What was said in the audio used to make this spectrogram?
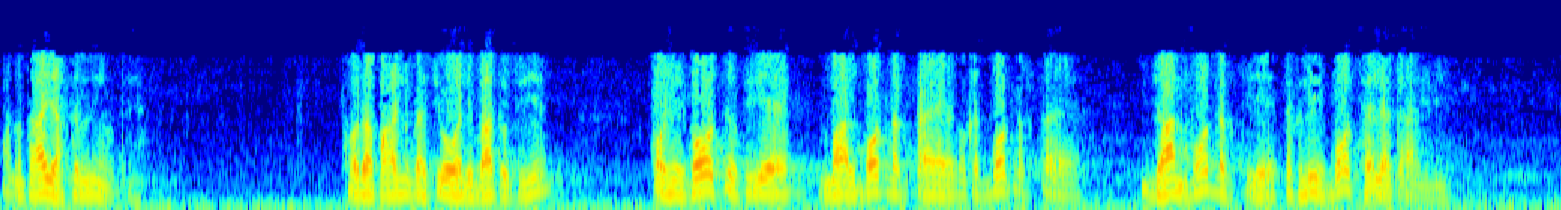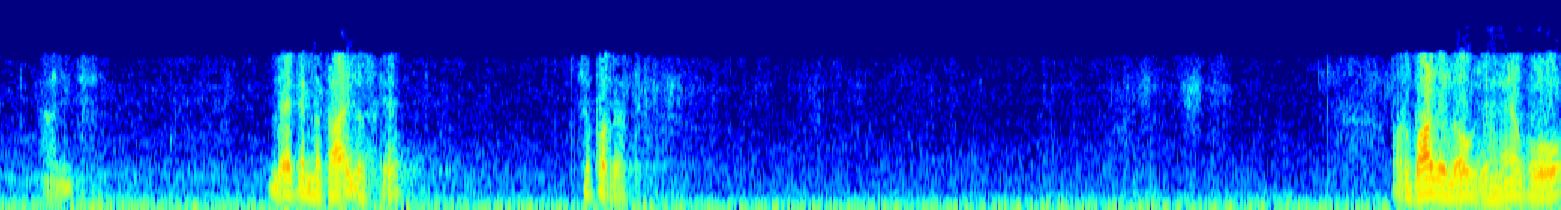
اور نتائج حاصل نہیں ہوتے ہیں۔ پودا پاڑنے کا چو والی بات ہوتی ہے۔ کوشش بہت ہوتی ہے۔ مال بہت لگتا ہے۔ وقت بہت لگتا ہے۔ جان بہت لگتی ہے۔ تکلیف بہت سہ لیتا ہے آدمی۔ ہاں جی۔ لیکن نتائج اس کے سپر رہتے اور بعض لوگ جو ہیں وہ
